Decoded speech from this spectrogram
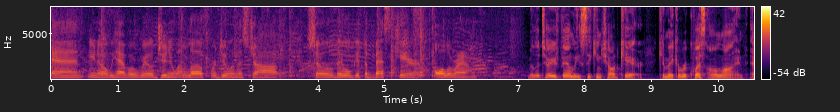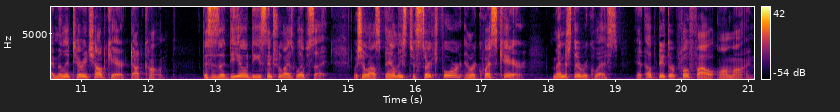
and, you know, we have a real genuine love for doing this job. So they will get the best care all around. Military families seeking child care can make a request online at militarychildcare.com. This is a DoD centralized website which allows families to search for and request care, manage their requests, and update their profile online.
